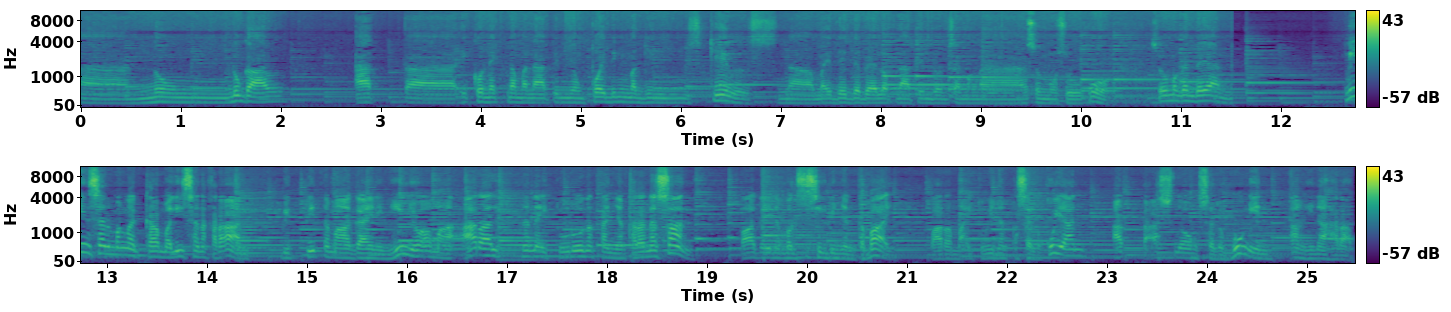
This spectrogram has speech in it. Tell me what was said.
ah, nung lugar at ah, i-connect naman natin yung pwedeng maging skills na may de-develop natin doon sa mga sumusuko. So maganda yan. Minsan mga nagkamali sa nakaraan, bitbit na mga gaya ni Nino ang mga aral na naituro ng kanyang karanasan. Bagay na magsisilbi niyang gabay para maituwid ng kasalukuyan at taas noong salubungin ang hinaharap.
